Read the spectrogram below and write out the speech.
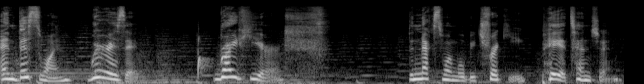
And this one, where is it? Right here. The next one will be tricky. Pay attention.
